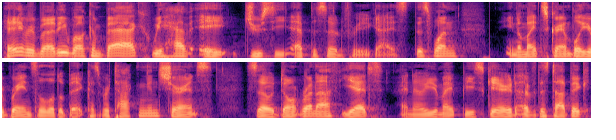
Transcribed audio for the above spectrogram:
Hey, everybody, welcome back. We have a juicy episode for you guys. This one, you know, might scramble your brains a little bit because we're talking insurance. So don't run off yet. I know you might be scared of this topic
